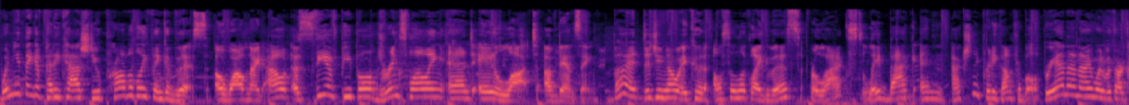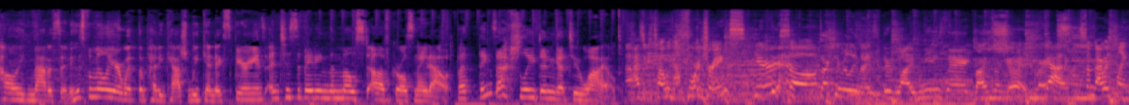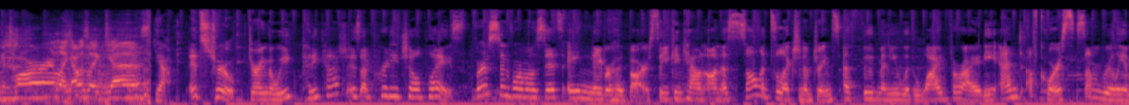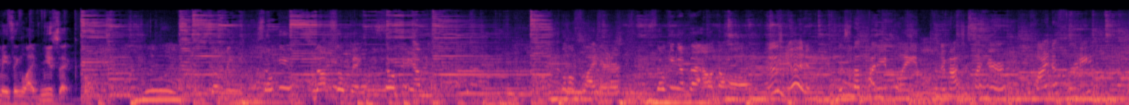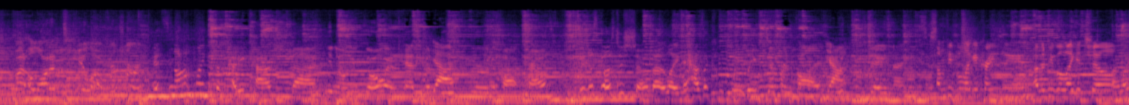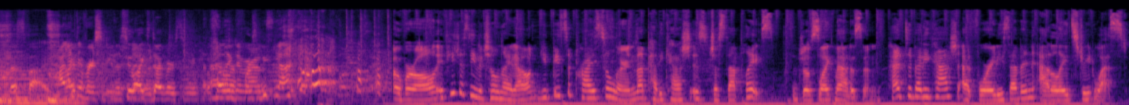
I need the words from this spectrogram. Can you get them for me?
When you think of petty cash, you probably think of this a wild night out, a sea of people, drinks flowing, and a lot of dancing. But did you know it could also look like this? Relaxed, laid back, and actually pretty comfortable. Brianna and I went with our colleague Madison, who's familiar with the petty cash weekend experience, anticipating the most of Girls' Night Out. But things actually didn't get too wild. As you can tell, we got four drinks here, so. There's live music, vibes are good, right? Yeah, some guy was playing guitar. Like, I was like, yes. Yeah, it's true. During the week, Petty Cash is a pretty chill place. First and foremost, it's a neighborhood bar, so you can count on a solid selection of drinks, a food menu with wide variety, and, of course, some really amazing live music. Soaking, soaking, not soaping, soaking up. A little lighter. This is the Petty Plain. It matches my hair. Kind of fruity, but a lot of tequila for sure. It's not like the petty cash that, you know, you go and can't even Yeah. through the crowd. It just goes to show that, like, it has a completely different vibe. Yeah. Day night. Some people like it crazy, other people like it chill. I like this vibe. I like diversity. This She likes diversity. That's I like diversity. friends. Yeah. Overall, if you just need a chill night out, you'd be surprised to learn that Petty Cash is just that place. Just like Madison. Head to Petty Cash at 487 Adelaide Street West.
